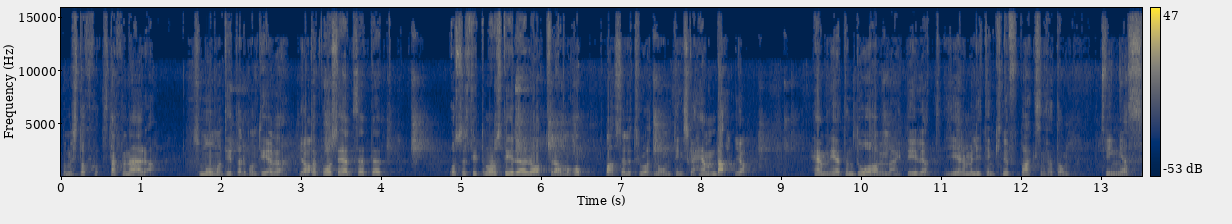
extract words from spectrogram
de är sta- stationära. Som om man tittade på en TV. Ja. Man tar på sig headsetet och så sitter man och stirrar rakt fram och hoppas eller tror att någonting ska hända. ja. Hemligheten då har vi märkt det är att ge dem en liten knuff på axeln så att de tvingas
